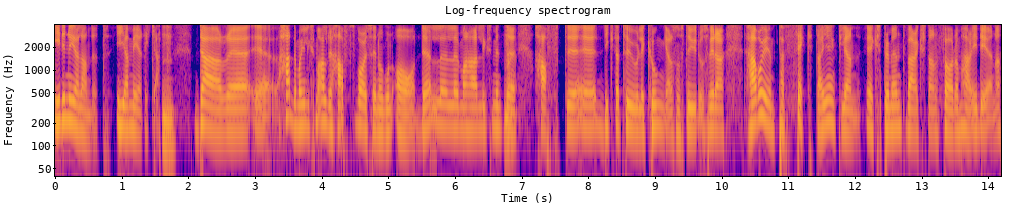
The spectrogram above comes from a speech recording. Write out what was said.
I det nya landet, i Amerikat, Mm. där eh, hade man ju liksom aldrig haft vare sig någon adel eller man hade liksom inte Nej. haft eh, diktatur eller kungar som styrde och så vidare. Det här var ju den perfekta egentligen experimentverkstan för de här idéerna.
